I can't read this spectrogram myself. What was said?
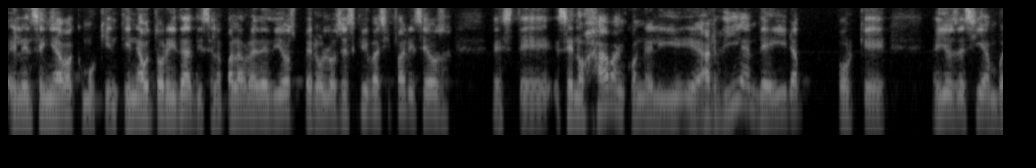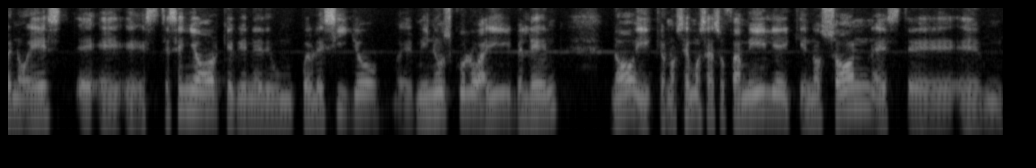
él enseñaba como quien tiene autoridad, dice la palabra de Dios, pero los escribas y fariseos este, se enojaban con él y, ardían de ira porque ellos decían, bueno, este, este señor que viene de un pueblecillo eh, minúsculo ahí, Belén, ¿no? Y conocemos a su familia y que no son este, em,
